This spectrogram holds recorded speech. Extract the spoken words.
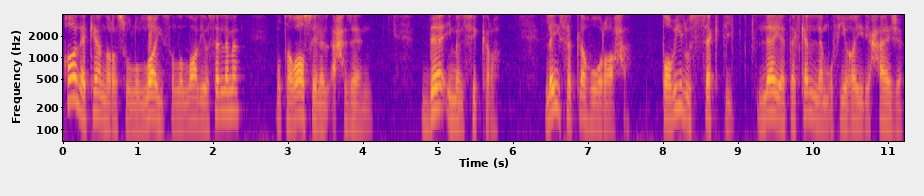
قال كان رسول الله صلى الله عليه وسلم متواصل الأحزان دائم الفكرة ليست له راحة طويل السكت لا يتكلم في غير حاجة.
